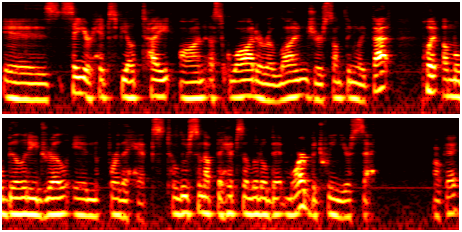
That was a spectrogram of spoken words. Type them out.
is say your hips feel tight on a squat or a lunge or something like that. Put a mobility drill in for the hips to loosen up the hips a little bit more between your set. Okay,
